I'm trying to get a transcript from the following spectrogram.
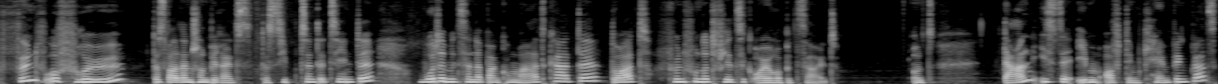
5 Uhr früh, das war dann schon bereits der 17.10., wurde mit seiner Bankomatkarte dort 540 Euro bezahlt. Und dann ist er eben auf dem Campingplatz,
